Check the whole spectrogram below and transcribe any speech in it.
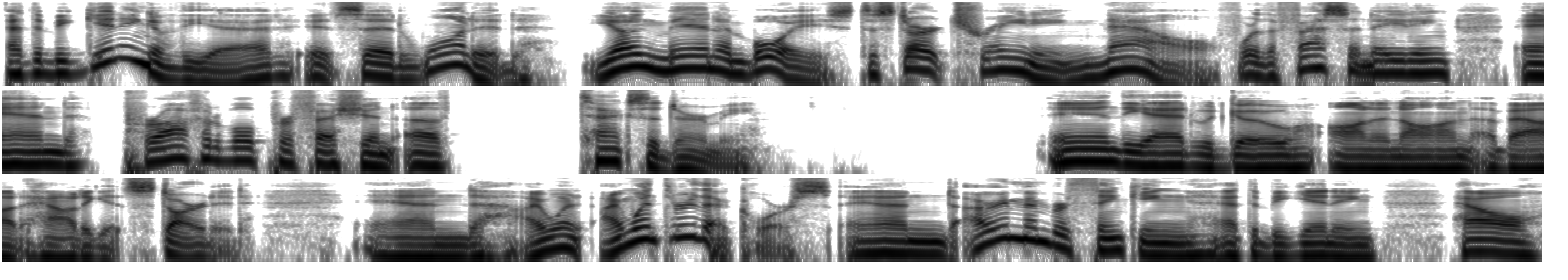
at the beginning of the ad, it said, Wanted young men and boys to start training now for the fascinating and profitable profession of taxidermy. And the ad would go on and on about how to get started. And I went I went through that course and I remember thinking at the beginning how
